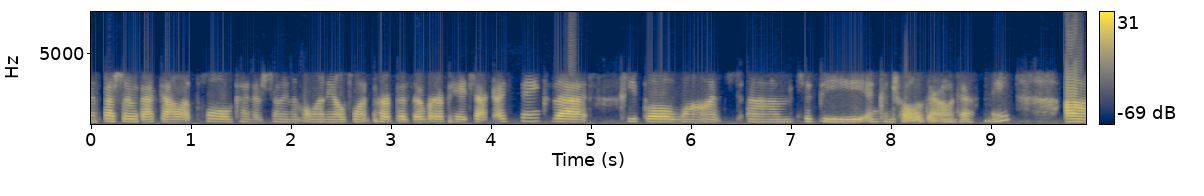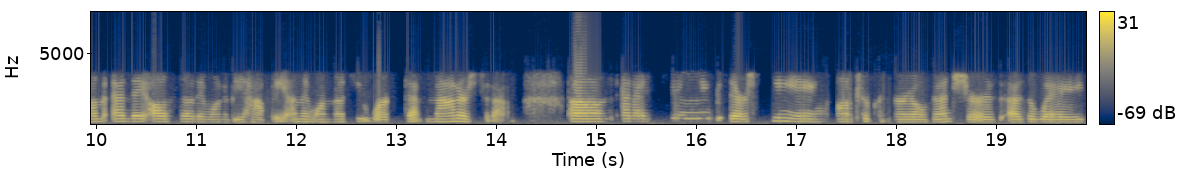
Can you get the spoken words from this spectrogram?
especially with that Gallup poll kind of showing that millennials want purpose over a paycheck. I think that people want um, to be in control of their own destiny, um, and they also they want to be happy and they want to do work that matters to them. Um, and I think they're seeing entrepreneurial ventures as a way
